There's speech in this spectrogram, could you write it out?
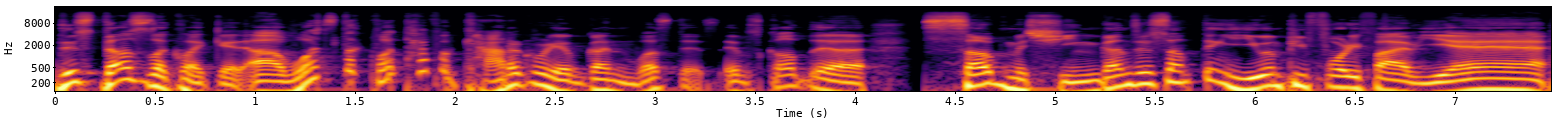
this does look like it. Uh, what's the what type of category of gun was this? It was called the submachine guns or something. UMP 45, yeah,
